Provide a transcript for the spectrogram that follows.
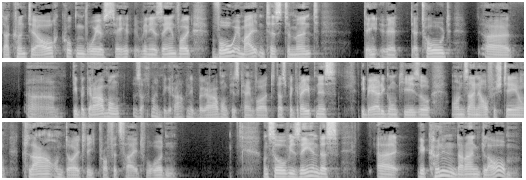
Da könnt ihr auch gucken, wo ihr, wenn ihr sehen wollt, wo im Alten Testament der, der, der Tod, äh, äh, die Begrabung, sag mal, Begrabung, Begrabung ist kein Wort, das Begräbnis, die Beerdigung Jesu und seine Auferstehung klar und deutlich prophezeit wurden. Und so, wir sehen, dass äh, wir können daran glauben,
